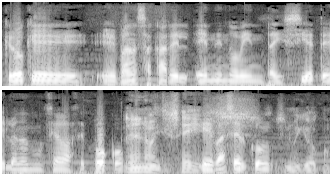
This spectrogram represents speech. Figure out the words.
Creo que eh, van a sacar el N97, lo han anunciado hace poco. El N96. Que va a ser con... Si no me equivoco.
